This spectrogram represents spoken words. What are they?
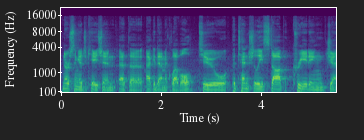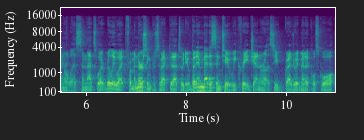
nursing education at the academic level to potentially stop creating generalists. And that's what really what from a nursing perspective that's what we do. But in medicine too we create generalists. You graduate medical school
